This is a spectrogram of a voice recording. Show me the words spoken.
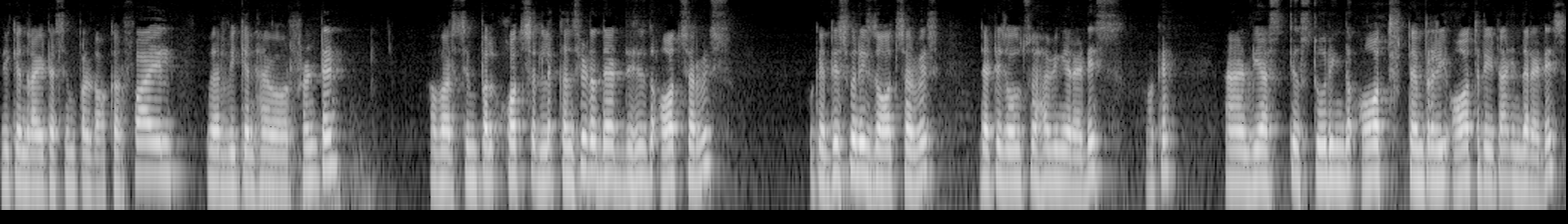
We can write a simple docker file where we can have our front end. Our simple auth consider that this is the auth service. Okay this one is the auth service that is also having a redis okay? And we are still storing the auth temporary auth data in the redis.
